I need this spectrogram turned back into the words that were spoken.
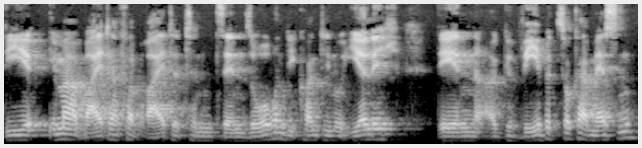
die immer weiter verbreiteten Sensoren, die kontinuierlich den äh, Gewebezucker messen.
